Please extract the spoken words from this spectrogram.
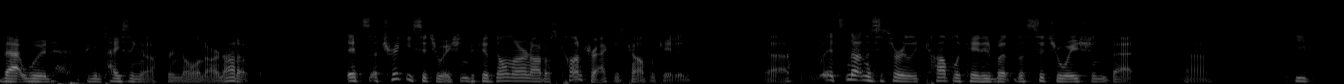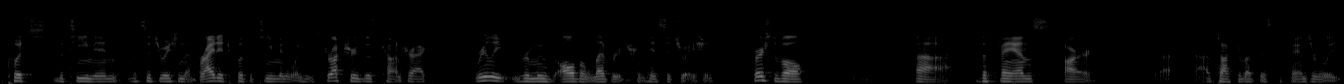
that would be enticing enough for Nolan Arenado. It's a tricky situation because Nolan Arenado's contract is complicated. Uh, it's not necessarily complicated, but the situation that uh, puts the team in, the situation that Bridich put the team in when he structured this contract, really removed all the leverage from his situation. First of all, uh, the fans are. Uh, I've talked about this. The fans are really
